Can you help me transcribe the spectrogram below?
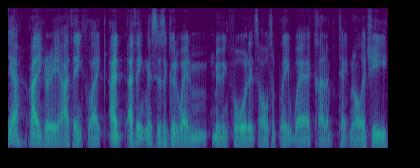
Yeah, I agree. I think like I I think this is a good way to m- moving forward. It's ultimately where kind of technology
